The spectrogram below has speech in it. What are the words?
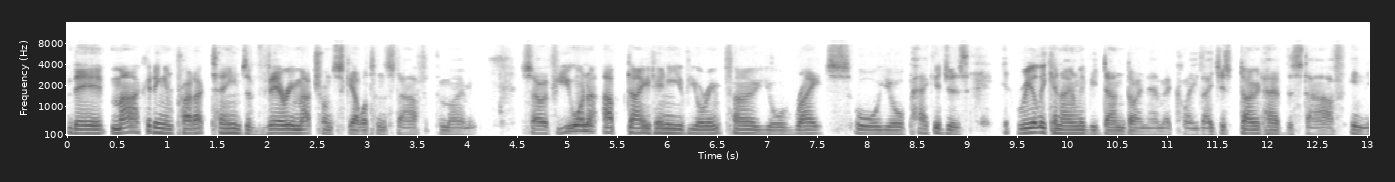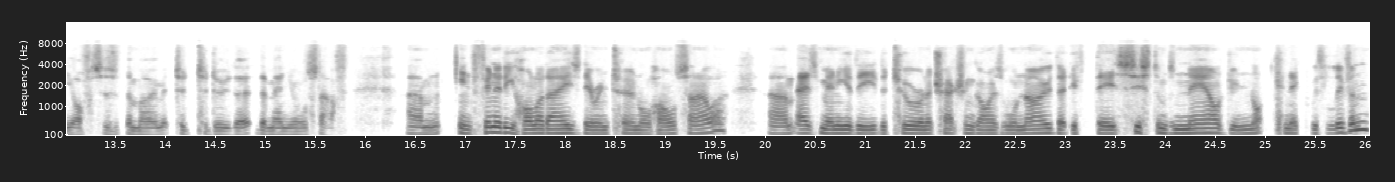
their marketing and product teams are very much on skeleton staff at the moment. So if you want to update any of your info, your rates or your packages, it really can only be done dynamically. They just don't have the staff in the offices at the moment to, to do the, the manual stuff. Um, Infinity Holidays, their internal wholesaler, um, as many of the, the tour and attraction guys will know that if their systems now do not connect with Livin,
